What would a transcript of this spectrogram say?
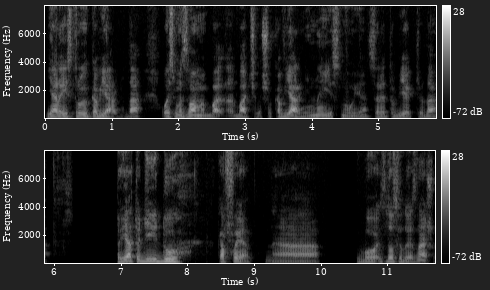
Я реєструю кав'ярню. Да? Ось ми з вами бачили, що кав'ярні не існує серед об'єктів. Да? То я тоді йду в кафе. Е, бо з досвіду я знаю, що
